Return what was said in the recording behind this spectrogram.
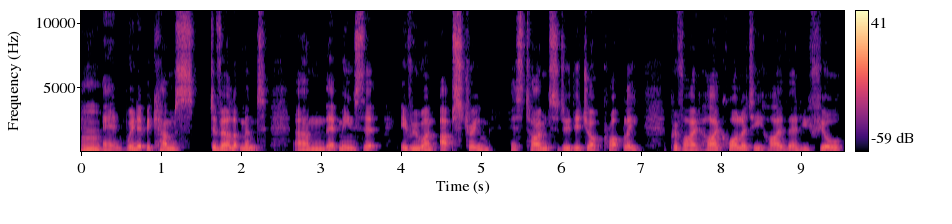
Mm. and when it becomes development, um, that means that everyone upstream has time to do their job properly, provide high quality, high value fuel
